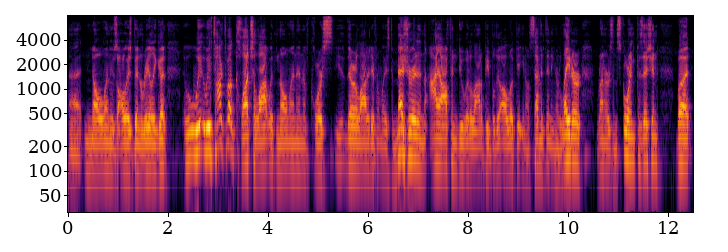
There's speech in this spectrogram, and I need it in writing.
uh, Nolan, who's always been really good we, we've talked about clutch a lot with Nolan, and of course, there are a lot of different ways to measure it. And I often do what a lot of people do. I'll look at, you know, seventh inning or later, runners in scoring position. But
